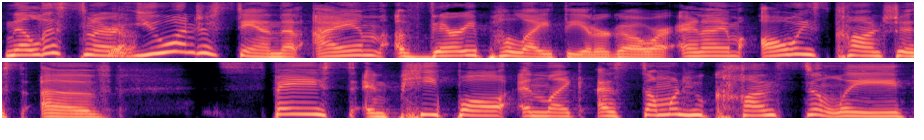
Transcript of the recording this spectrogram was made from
Now, listener, Yeah. you understand that I am a very polite theater goer, and I'm always conscious of space and people, and like as someone who constantly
